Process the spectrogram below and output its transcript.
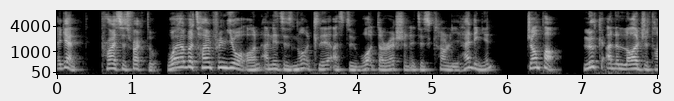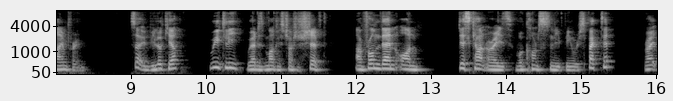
Again, price is fractal. Whatever time frame you are on and it is not clear as to what direction it is currently heading in, jump up. Look at the larger time frame. So if you look here, weekly we had this market structure shift and from then on discount arrays were constantly being respected, right?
